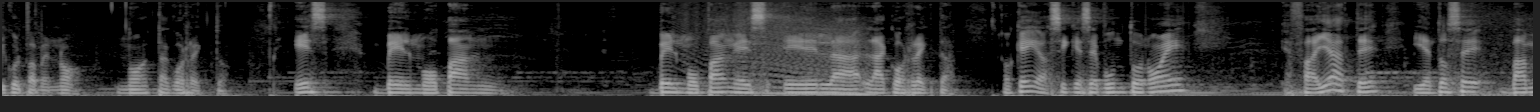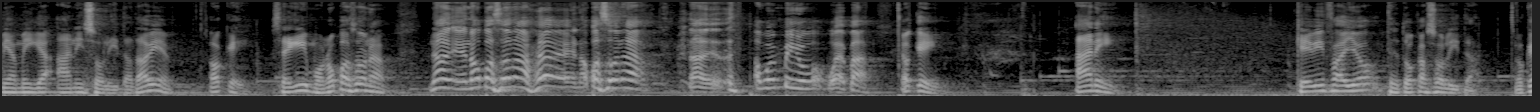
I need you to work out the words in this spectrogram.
Discúlpame. No, no está correcto. Es Belmopan. Belmopan es la, correcta. ¿Ok? Así que ese punto no es. Fallaste. Y entonces va mi amiga Ani solita. ¿Está bien? Ok. Seguimos. No pasó nada. Nadie, no pasó nada. No pasó nada. Nadie, Estamos en vivo. Ok. Ani. Kevin falló, te toca solita, ¿ok?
